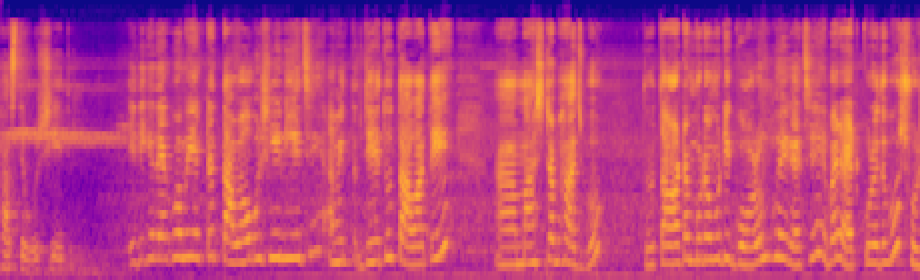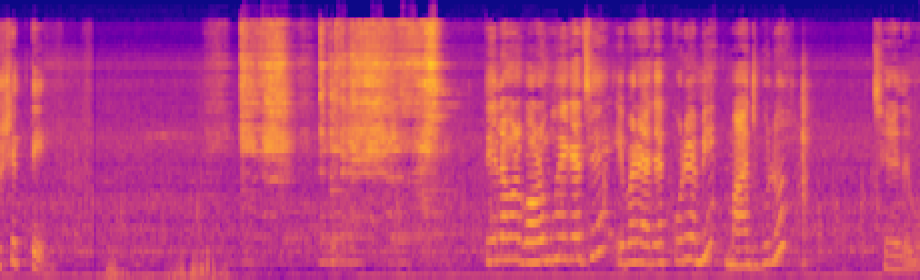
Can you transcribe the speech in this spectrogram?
ভাজতে বসিয়ে দিই। এদিকে দেখো, আমি একটা তাওয়া বসিয়ে নিয়েছি। আমি যেহেতু তাওয়াতেই মাছটা ভাজবো তো তাওয়াটা মোটামুটি গরম হয়ে গেছে, এবার অ্যাড করে দেবো সর্ষের তেল। তেল আমার গরম হয়ে গেছে, এবার এক এক করে আমি মাছগুলো ছেড়ে দেবো।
